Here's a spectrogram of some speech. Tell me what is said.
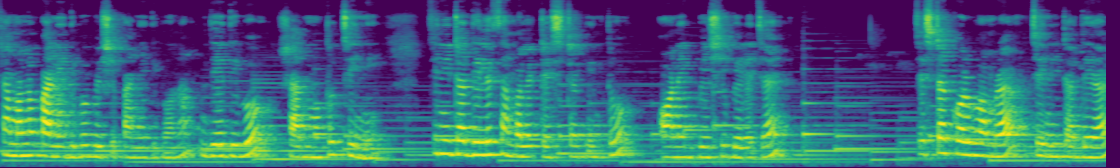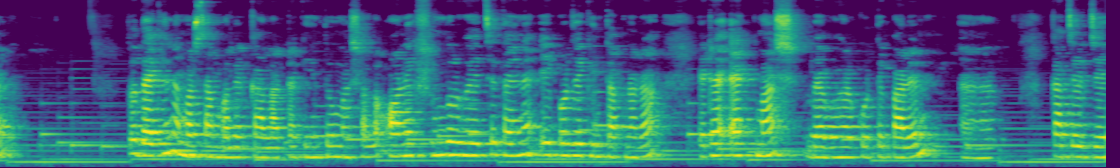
সামান্য পানি দিব, বেশি পানি দিব না। দিয়ে দিব স্বাদ মতো চিনি। চিনিটা দিলে সাম্বালের টেস্টটা কিন্তু অনেক বেশি বেড়ে যায়। চেষ্টা করব আমরা চিনিটা দেওয়ার তো দেখেন আমার সাম্বালের কালারটা কিন্তু মাসাল্লাহ অনেক সুন্দর হয়েছে, তাই না? এই পর্যায়ে কিন্তু আপনারা এটা এক মাস ব্যবহার করতে পারেন কাচের যে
